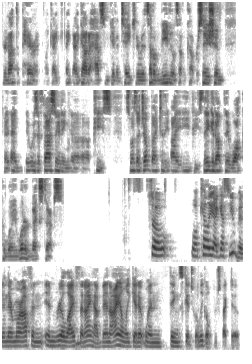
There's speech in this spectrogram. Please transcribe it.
you're not the parent. Like I, I, I got to have some give and take here. Let's have a meeting. Let's have a conversation. And, and it was a fascinating uh, uh, piece. So as I jump back to the IE piece, they get up, they walk away. What are next steps? So, well, Kelly, I guess you've been in there more often in real life than I have been. I only get it when things get to a legal perspective.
